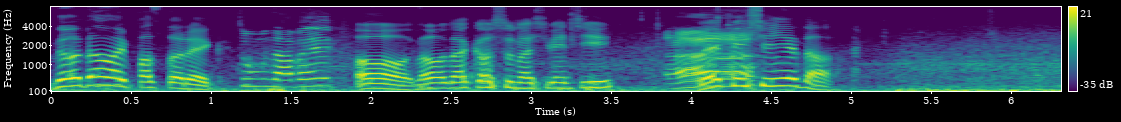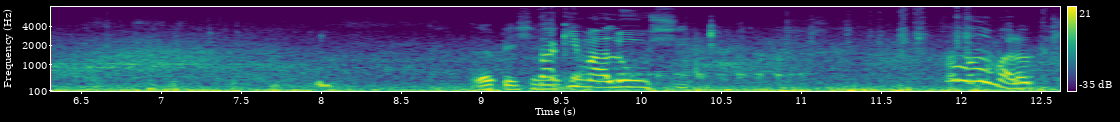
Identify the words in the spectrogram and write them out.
No dawaj pastorek. tu nawet. O, no na koszu na śmieci. Lepiej się nie da. Lepiej się Taki nie da. malusi. O, malutki.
